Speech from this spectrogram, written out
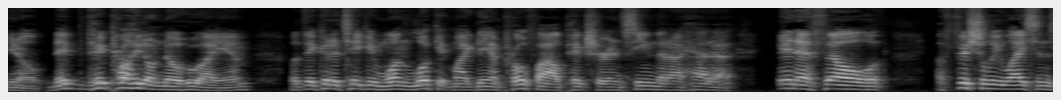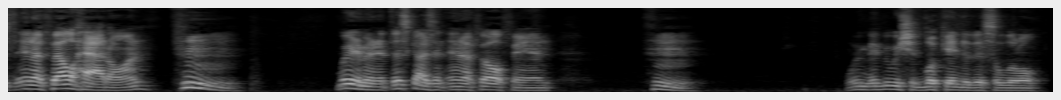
you know, they they probably don't know who I am, but they could have taken one look at my damn profile picture and seen that I had a NFL officially licensed NFL hat on. Hmm. Wait a minute, this guy's an NFL fan. Hmm. Maybe we should look into this a little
